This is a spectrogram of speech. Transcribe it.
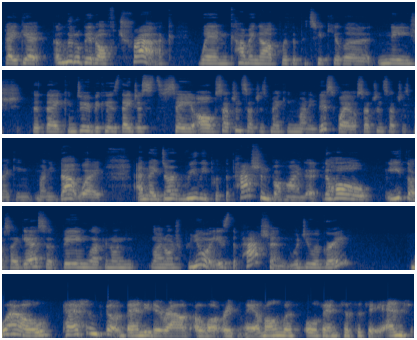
they get a little bit off track when coming up with a particular niche that they can do because they just see oh such and such is making money this way or such and such is making money that way and they don't really put the passion behind it the whole ethos i guess of being like an online entrepreneur is the passion would you agree Well, passion's got bandied around a lot recently, along with authenticity. And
